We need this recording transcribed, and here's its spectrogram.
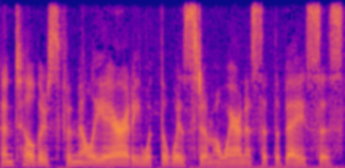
until there's familiarity with the wisdom awareness at the basis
